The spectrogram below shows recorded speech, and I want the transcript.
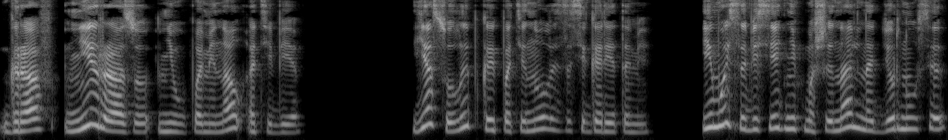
«Граф ни разу не упоминал о тебе». Я с улыбкой потянулась за сигаретами, и мой собеседник машинально дернулся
